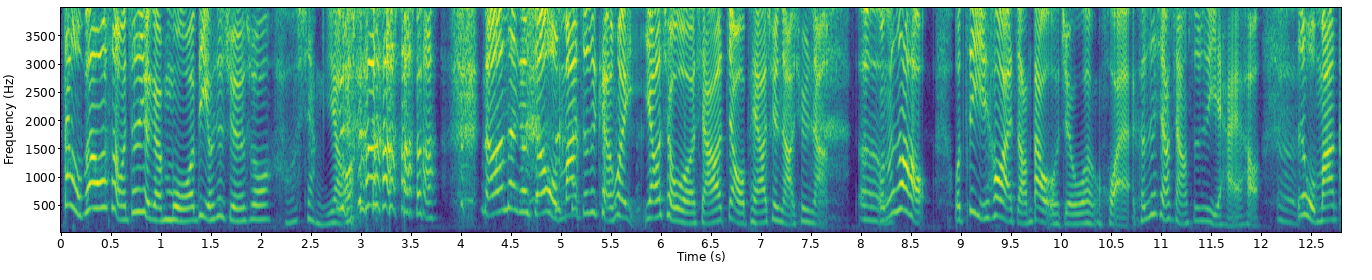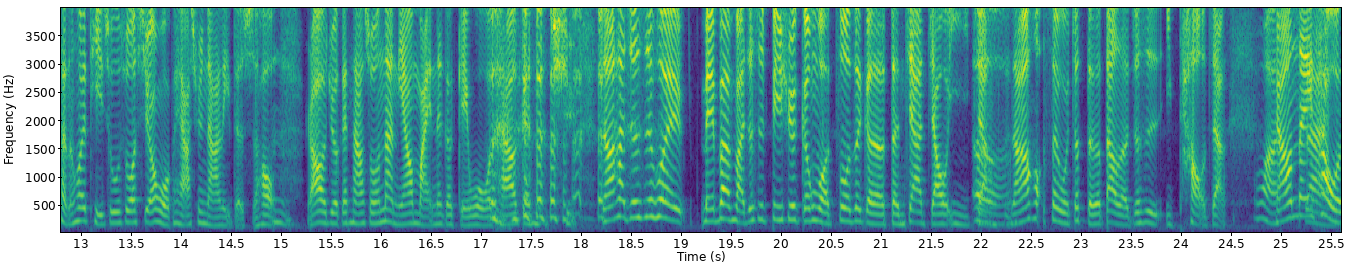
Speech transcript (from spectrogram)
但我不知道为什么，就是有个魔力，我就觉得说好想要。然后那个时候，我妈就是可能会要求我，想要叫我陪她去哪去哪。嗯，我那时候好，我自己后来长大，我觉得我很坏。可是想想是不是也还好？就是我妈可能会提出说，希望我陪她去哪里的时候，然后我就跟她说，那你要买那个给我，我才要跟你去。然后她就是会没办法，就是必须跟我做这个等价交易这样子。然后所以我就得到了就是一套这样。然后那一套我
